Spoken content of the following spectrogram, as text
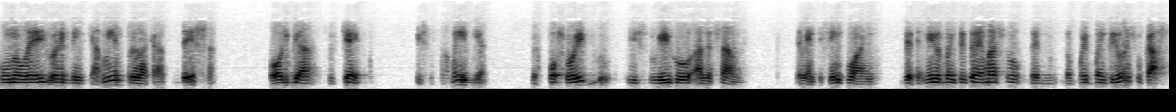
Uno de ellos es el linchamiento de la alcaldesa Olga Suchek y su familia, su esposo Igor y su hijo Alessandro, de 25 años, detenido el 23 de marzo del 2022 en su casa.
